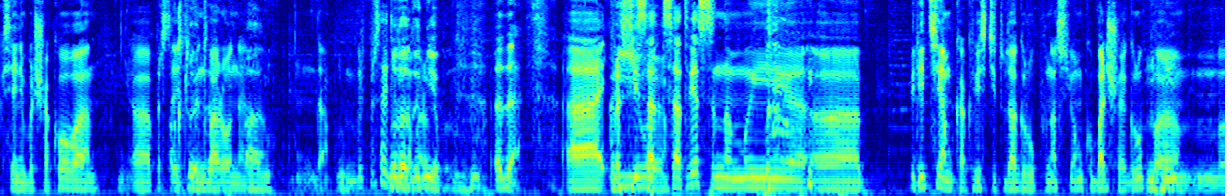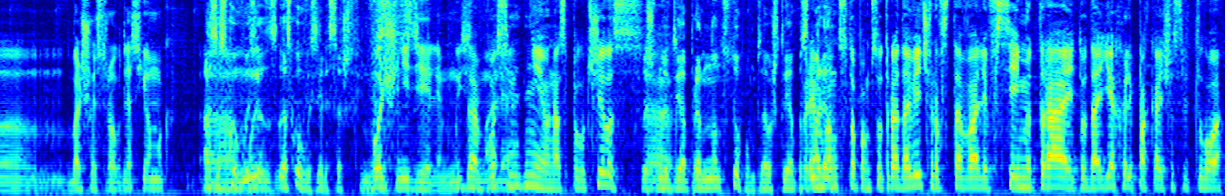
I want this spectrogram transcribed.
Ксения Большакова, э, А представитель это? Минобороны. А, Да, ну представитель да, да, Минобороны. не. Э, Да. А, И, Красивая. со- соответственно, мы э, перед тем, как вести туда группу на съемку, большая группа, э, большой срок для съемок. А за э, сколько, мы вы, за, за сколько вы сняли, Саша, фильм? Больше недели. Мы да, снимали- 8 дней у нас получилось. Слушай, ну э, это я прям нон-стопом, потому что я Прям посмотрел... нон-стопом с утра до вечера вставали в 7 утра и туда ехали, пока еще светло.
